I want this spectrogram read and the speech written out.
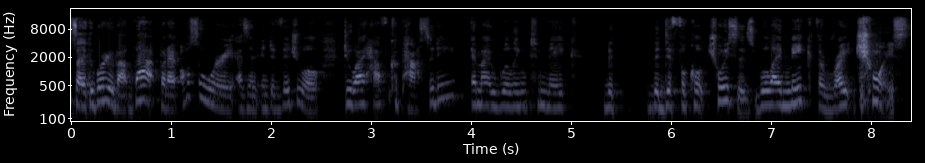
So I have to worry about that, but I also worry as an individual, do I have capacity? Am I willing to make the, the difficult choices? Will I make the right choice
